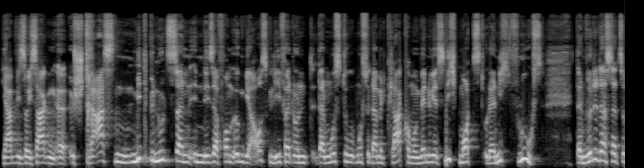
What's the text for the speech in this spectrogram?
ja, wie soll ich sagen, äh, Straßenmitbenutzern in dieser Form irgendwie ausgeliefert und dann musst du, musst du damit klarkommen. Und wenn du jetzt nicht motzt oder nicht fluchst, dann würde das dazu,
